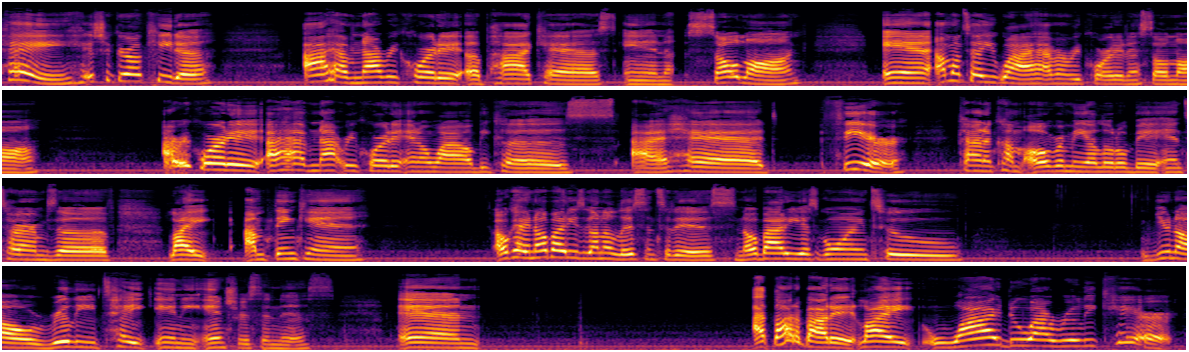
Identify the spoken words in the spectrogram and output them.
Hey, it's your girl Keita. I have not recorded a podcast in so long, and I'm gonna tell you why I haven't recorded in so long. I recorded, I have not recorded in a while because I had fear kind of come over me a little bit in terms of like, I'm thinking, okay, nobody's gonna listen to this, nobody is going to, you know, really take any interest in this and I thought about it like, why do I really care?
